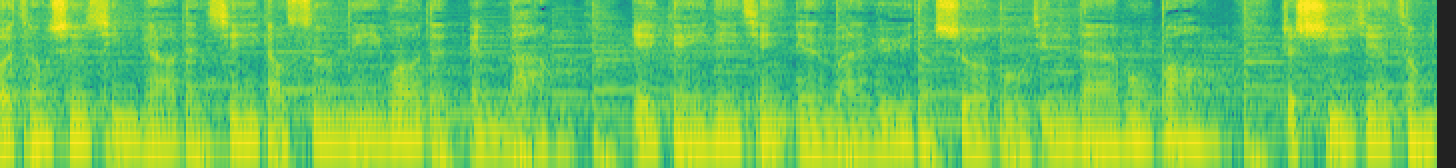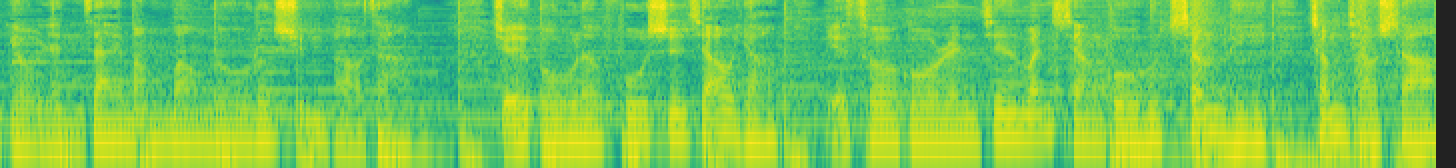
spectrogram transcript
我总是轻描淡写告诉你我的愿望，也给你千言万语都说不尽的目光。这世界总有人在忙忙碌碌寻宝藏，却顾了浮世骄阳，也错过人间万象不成里长桥上。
